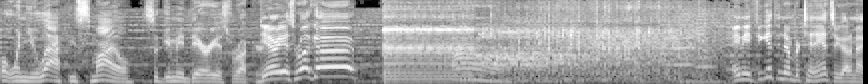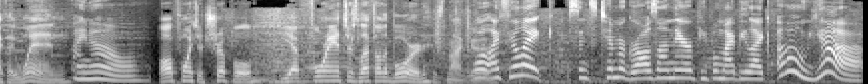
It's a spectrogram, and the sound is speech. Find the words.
but when you laugh, you smile. So give me Darius Rucker. Darius Rucker! Ah. Amy, if you get the number 10 answer, you automatically win. I know. All points are tripled. You have four answers left on the board. It's not good. Well, I feel like since Tim McGraw's on there, people might be like, oh, yeah,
